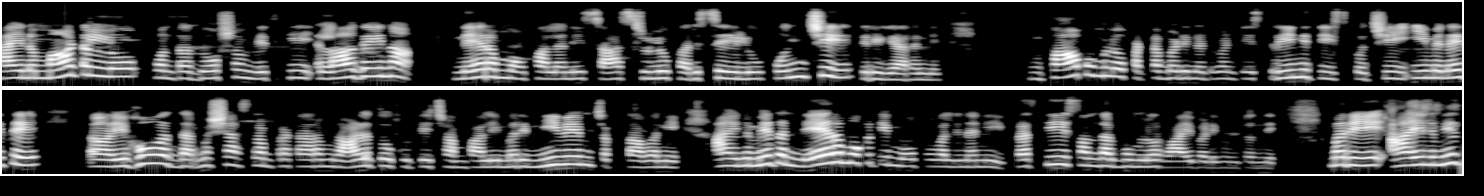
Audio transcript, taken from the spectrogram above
ఆయన మాటల్లో కొంత దోషం వెతికి ఎలాగైనా నేరం మోపాలని శాస్త్రులు పరిశీలు పొంచి తిరిగారండి. పాపములో పట్టబడినటువంటి స్త్రీని తీసుకొచ్చి ఈమెనైతే యహోవ ధర్మశాస్త్రం ప్రకారం రాళ్ళతో కుట్టి చంపాలి. మరి నీవేం చెప్తావని? ఆయన మీద నేరం ఒకటి మోపవలెనని ప్రతి సందర్భంలో రాయబడి ఉంటుంది. మరి ఆయన మీద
